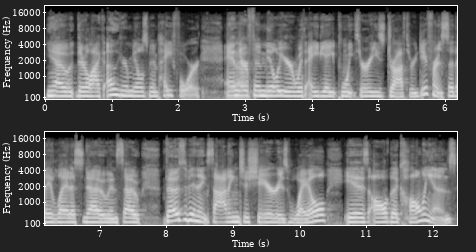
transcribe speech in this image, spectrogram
you know, they're like, oh, your meal's been paid for. And Yeah. they're familiar with 88.3's drive through difference. So they let us know. And so those have been exciting to share as well is all the call-ins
